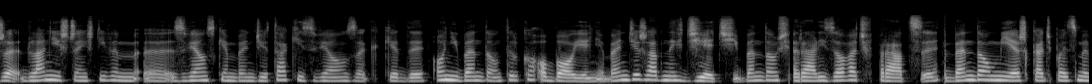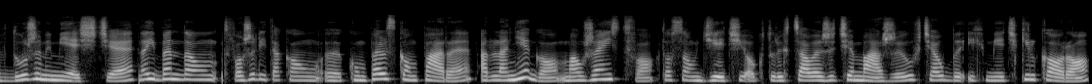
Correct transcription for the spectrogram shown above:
że dla niej szczęśliwym e, związkiem będzie taki związek, kiedy oni będą tylko oboje, nie będzie żadnych dzieci, będą się realizować w pracy, będą mieszkać powiedzmy w dużym mieście, no i będą tworzyli taką e, kumpelską parę, a dla niego małżeństwo to są dzieci, o których całe życie marzył, chciałby ich mieć kilkoro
